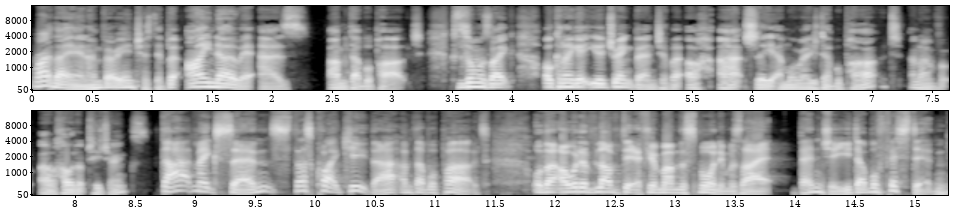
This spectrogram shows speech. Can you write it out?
write that in. I'm very interested. But I know it as I'm double parked because someone's like, "Oh, can I get you a drink, Benja?" But oh, I actually, I'm already double parked, and I've, I'll hold up two drinks. That makes sense. That's quite cute. That I'm double parked. Although I would have loved it if your mum this morning was like, Benji, you double fisting.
